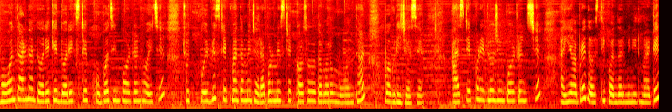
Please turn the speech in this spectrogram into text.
મોહનથાળના દરેકે દરેક સ્ટેપ ખૂબ જ ઇમ્પોર્ટન્ટ હોય છે. જો કોઈ બી સ્ટેપમાં તમે જરા પણ મિસ્ટેક કરશો તો તમારો મોહનથાળ બગડી જશે. આ સ્ટેપ પણ એટલો જ ઇમ્પોર્ટન્ટ છે. અહીંયા આપણે દસથી પંદર મિનિટ માટે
